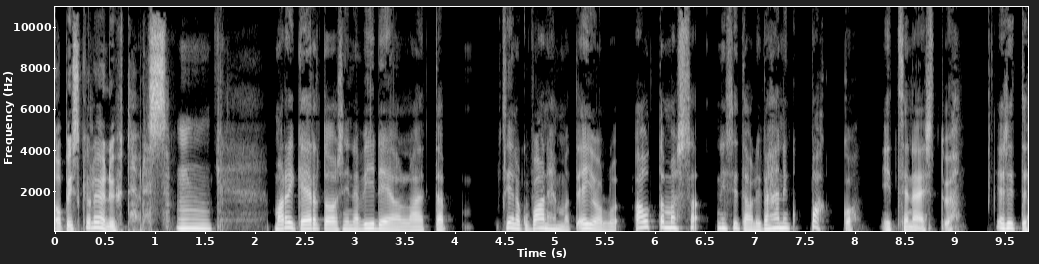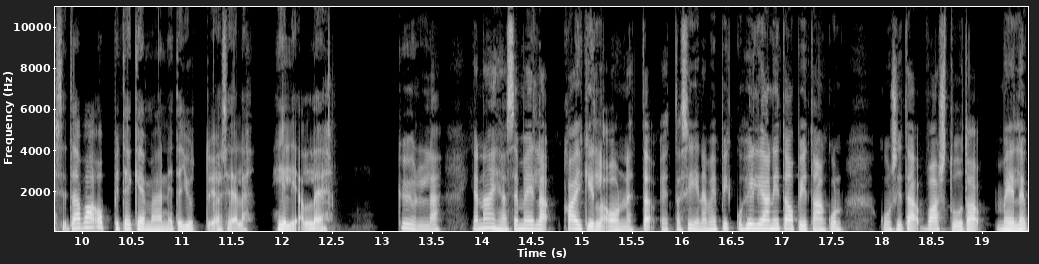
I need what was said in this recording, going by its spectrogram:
opiskelujen yhteydessä. Mm. Mari kertoo siinä videolla, että siellä kun vanhemmat ei ollut auttamassa, niin sitä oli vähän niin kuin pakko itsenäistyä. Ja sitten sitä vaan oppi tekemään niitä juttuja siellä hiljalleen. Kyllä, ja näinhän se meillä kaikilla on, että, että siinä me pikkuhiljaa niitä opitaan, kun, kun sitä vastuuta meille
